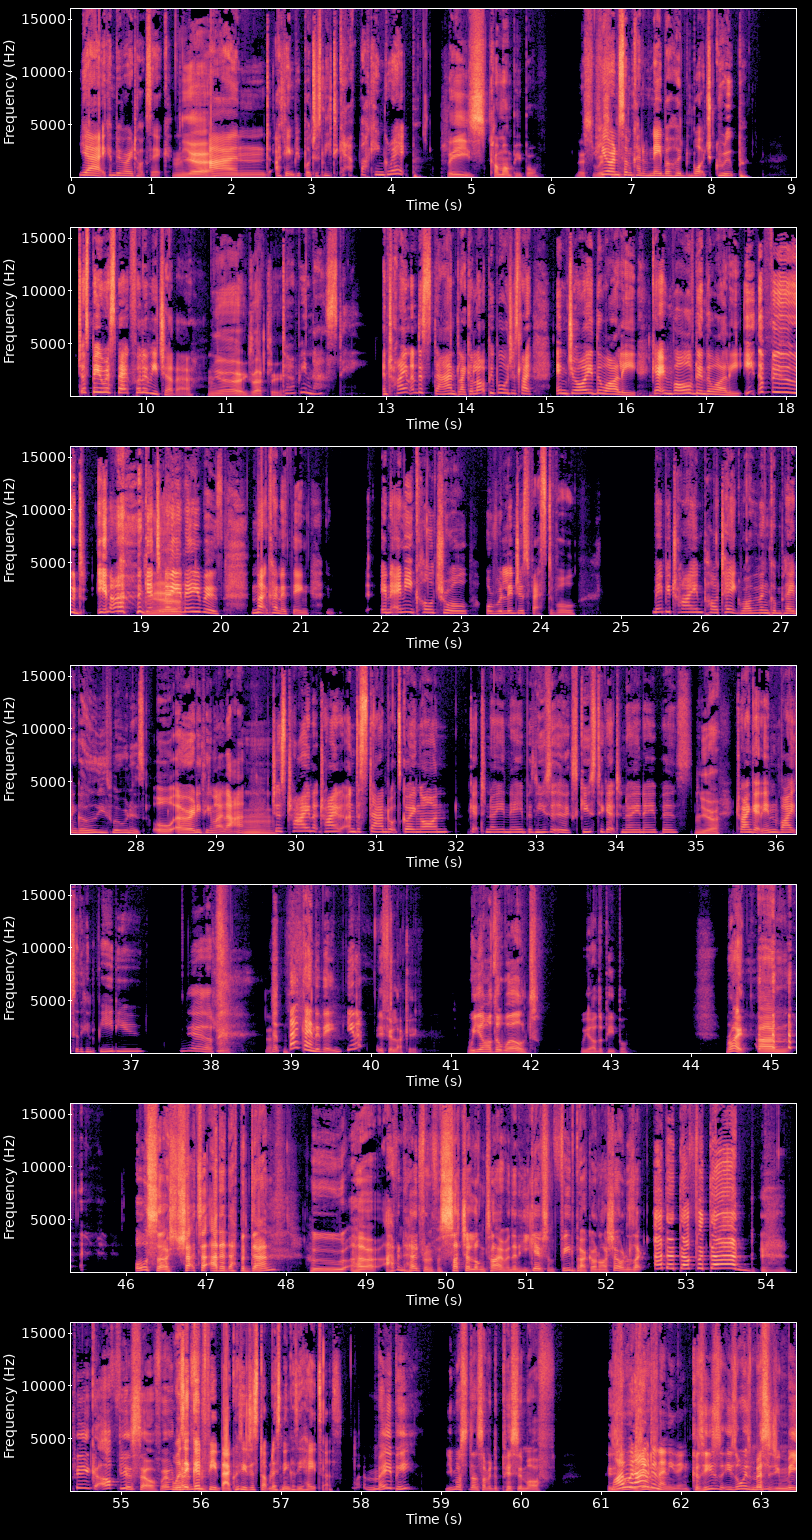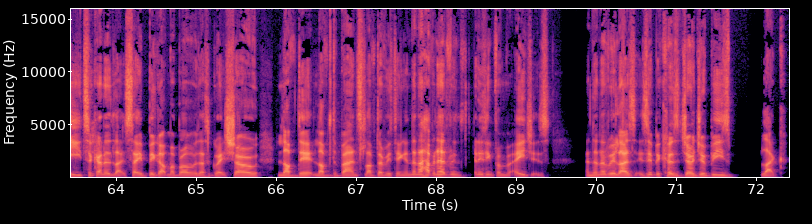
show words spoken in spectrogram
yeah, it can be very toxic. yeah. And I think people just need to get a fucking grip. Please, come on, people. Let's If you're in some kind of neighborhood watch group, just be respectful of each other. Yeah, exactly. Don't be nasty. And try and understand. Like a lot of people were just like, enjoy the Wali, get involved in the Wali, eat the food, you know, get to know your neighbors, and that kind of thing. In any cultural or religious festival, maybe try and partake rather than complain and go, oh, these foreigners or, or anything like that. Mm. Just try and try and understand what's going on, get to know your neighbors, use it as an excuse to get to know your neighbors. Yeah, Try and get an invite so they can feed you. yeah. That's, that's That kind of thing, you know? if you're lucky. We are the world. We are the people. Right. Um also shout to Adadapper Dan, who uh, I haven't heard from him for such a long time, and then he gave some feedback on our show and was like, Adadapper Dan, big up yourself. Was it good feedback? Was he just stopped listening because he hates us? Maybe. You must have done something to piss him off. Why would I have done anything? Because he's he's always messaging me to kind of like say, "Big up my brother, that's a great show, loved it, loved the bands, loved everything." And then I haven't heard anything from ages, and then I realized, is it because Jyojo B's like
